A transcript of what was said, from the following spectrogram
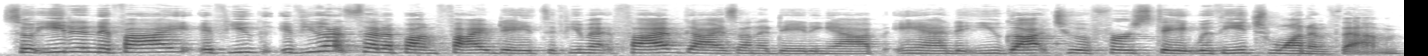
So Eden, if I if you if you got set up on five dates, if you met five guys on a dating app and you got to a first date with each one of them,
